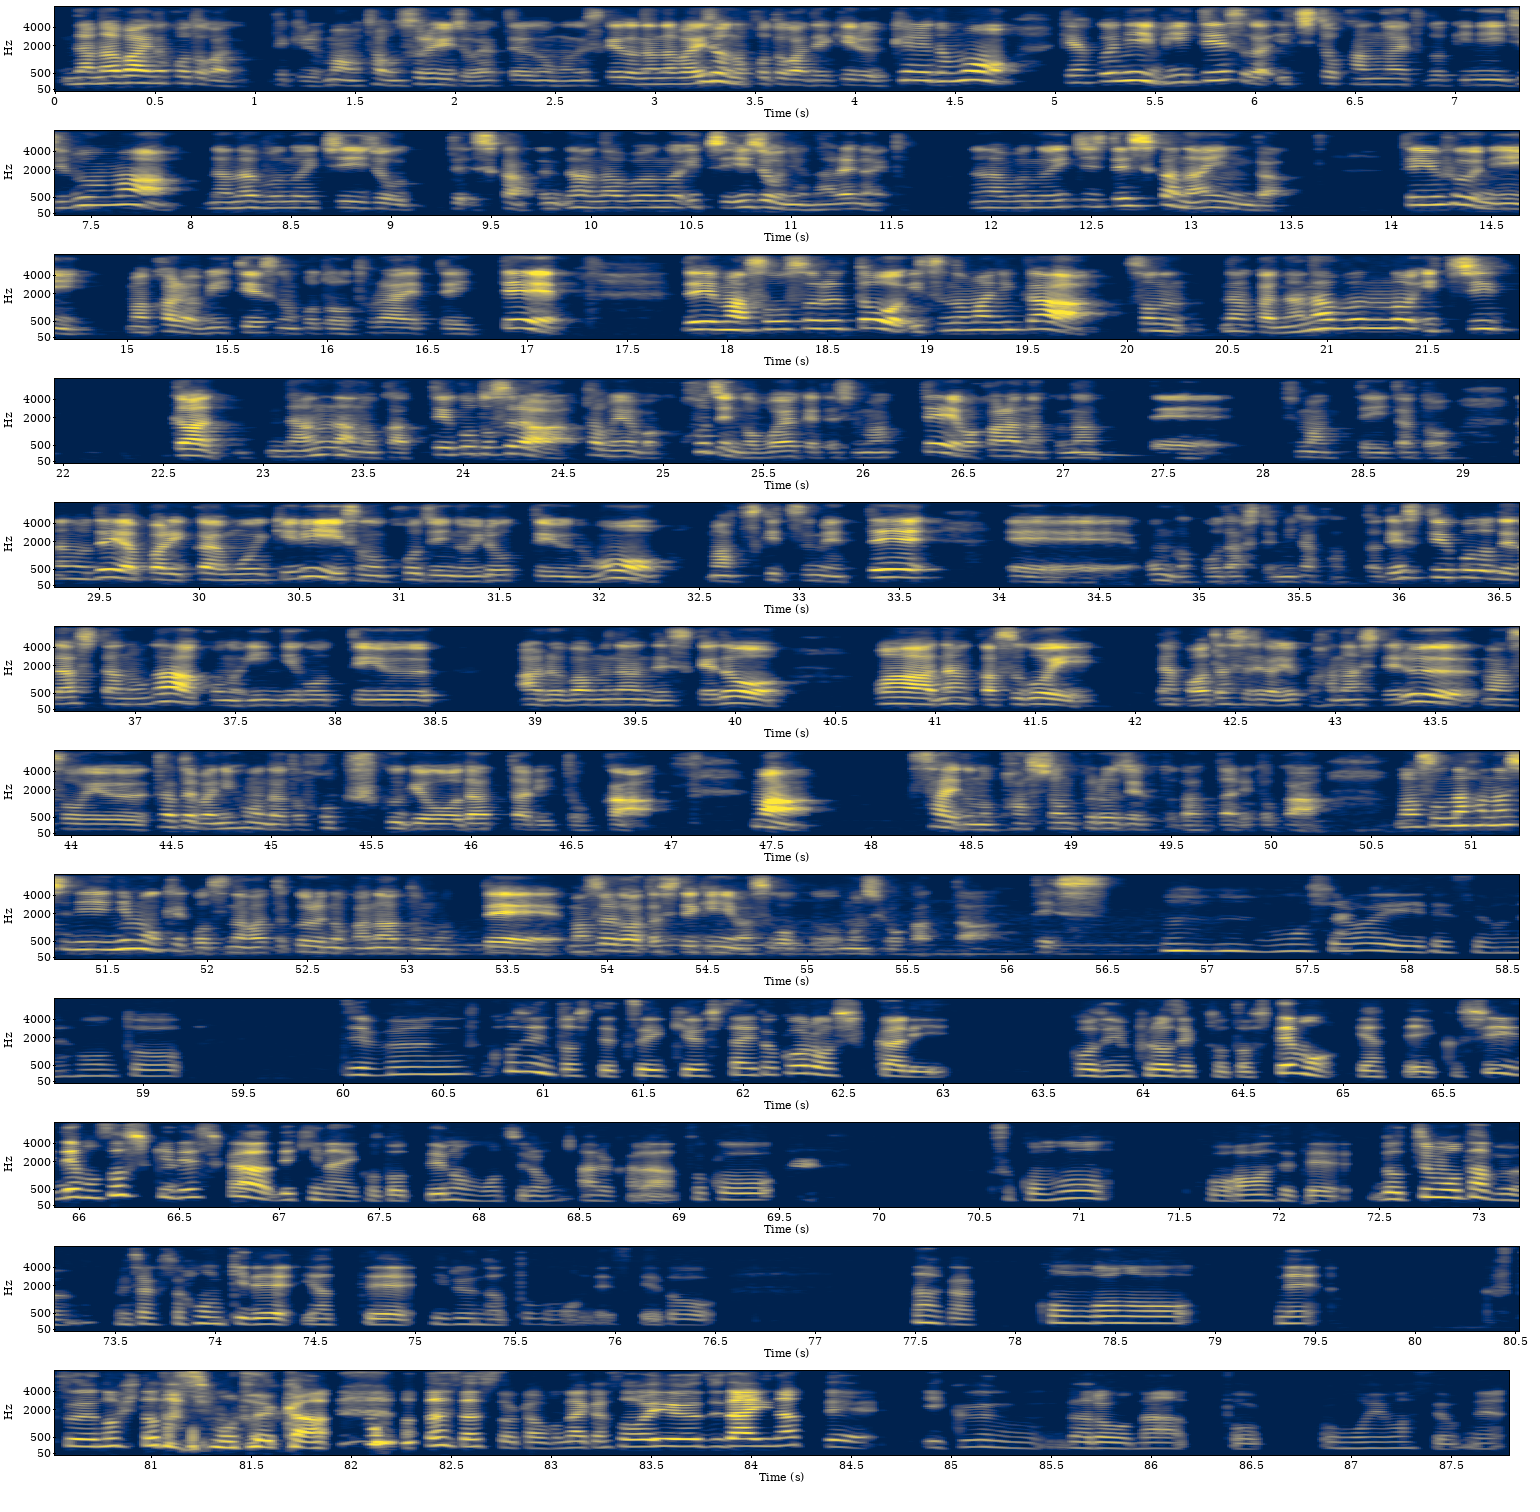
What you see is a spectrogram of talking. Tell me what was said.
7倍のことができる。まあ多分それ以上やってると思うんですけど、7倍以上のことができる。けれども、逆に BTS が1と考えたときに、自分は7分の1以上でしか、7分の1以上にはなれないと。7分の1でしかないんだ。っていうふうに、まあ彼は BTS のことを捉えていて、で、まあそうするといつの間にか、そのなんか7分の1が何なのかっていうことすら多分やっぱ個人がぼやけてしまって分からなくなってしまっていたと。なのでやっぱり一回思い切りその個人の色っていうのを、まあ、突き詰めて、えー音楽を出してみたかったですっていうことで出したのがこの「インディゴ」っていうアルバムなんですけどはなんかすごいなんか私たちがよく話してる、まあ、そういう例えば日本だと副副業だったりとかまあサイドのパッションプロジェクトだったりとか、まあ、そんな話にも結構つながってくるのかなと思って、まあ、それが私的にはすごく面白かったです。うんうん、面白いですよね本当自分個人として追求したいところをしっかり個人プロジェクトとしてもやっていくしでも組織でしかできないことっていうのももちろんあるからそこそこもこう合わせてどっちも多分めちゃくちゃ本気でやっているんだと思うんですけどなんか今後のね普通の人たちもというか 私たちとかもなんかそういう時代になっていくんだろうなと思いますよね。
